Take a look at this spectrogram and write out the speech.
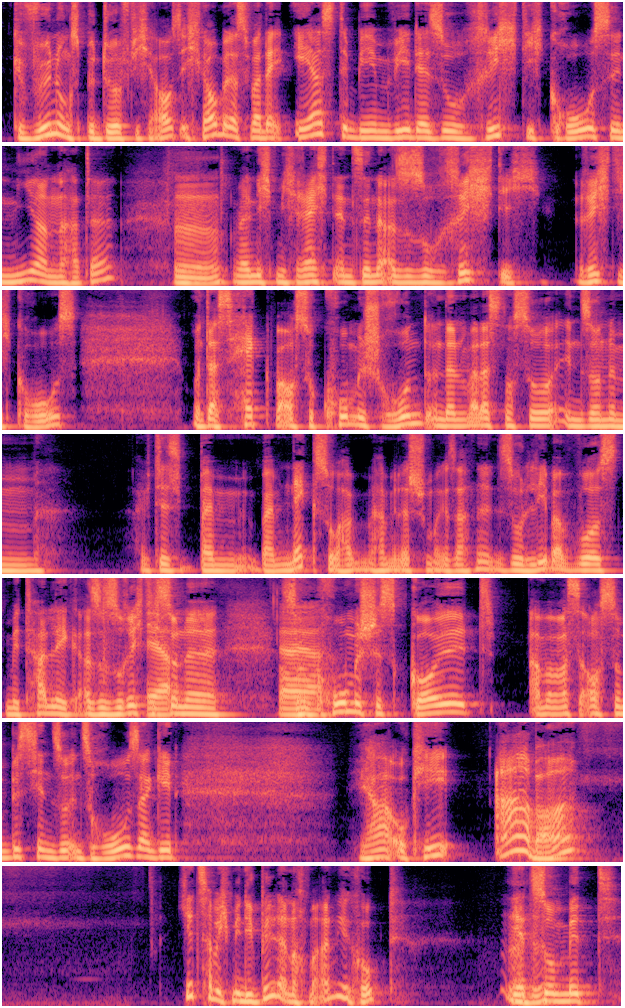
gewöhnungsbedürftig aus. Ich glaube, das war der erste BMW, der so richtig große Nieren hatte, mhm. wenn ich mich recht entsinne. Also so richtig, richtig groß. Und das Heck war auch so komisch rund und dann war das noch so in so einem habe ich das beim, beim Nexo, haben, haben wir das schon mal gesagt, ne? So Leberwurst, Metallic, also so richtig ja. so eine, ja, so ein ja. komisches Gold, aber was auch so ein bisschen so ins Rosa geht. Ja, okay. Aber jetzt habe ich mir die Bilder nochmal angeguckt. Jetzt mhm. so mit,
